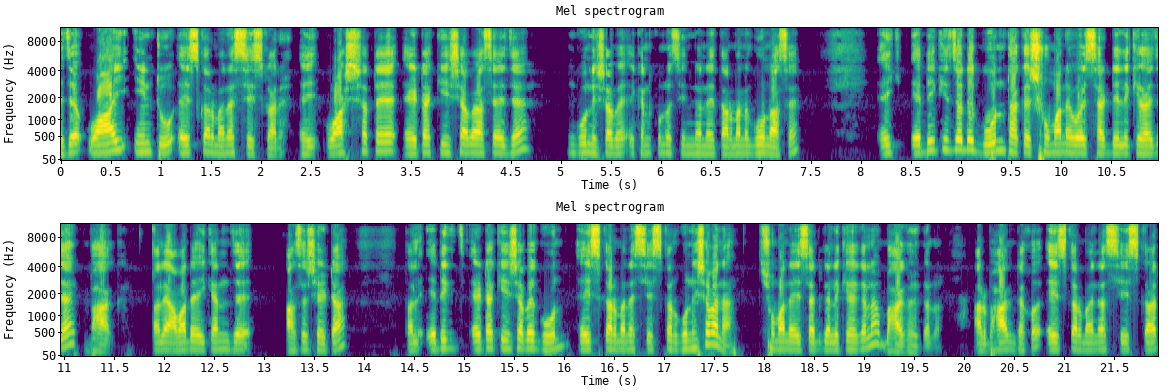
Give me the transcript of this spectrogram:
এই যে y into a square minus c square এই ওয়ার সাথে এটা কি হিসাবে আছে? যে গুণ হিসাবে, এখানে কোনো চিহ্ন নেই, তার মানে গুণ আছে। এই এদিকে যদি গুণ থাকে, সমানে ওই সাইড দিলে কি হয়ে যায়? ভাগ। তাহলে আমাদের এখানে যে আছে সেটা তাহলে এদিক, এটা কি হিসাবে গুণ? A square minus c square গুণ হিসাবে না? সমান এই সাইড গেলে কি হয়ে গেল? ভাগ হয়ে গেল। আর ভাগ দেখো a square minus c square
